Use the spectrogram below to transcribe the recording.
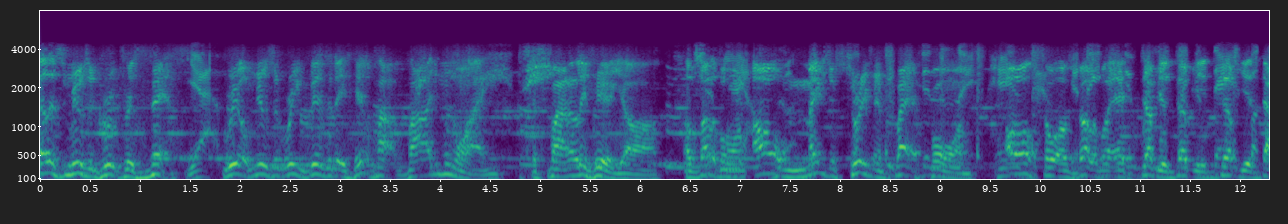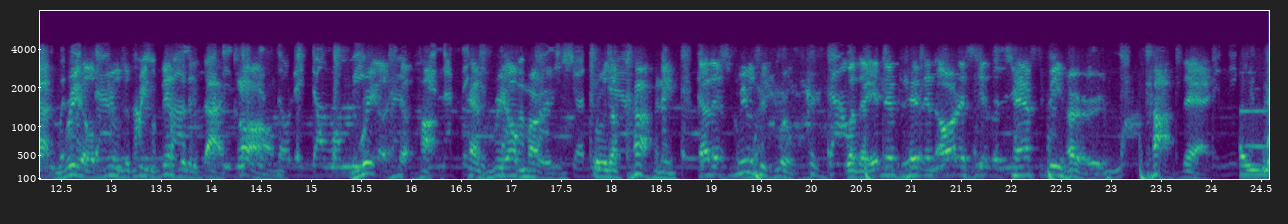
Ellis Music Group presents yeah. Real Music Revisited Hip Hop Volume 1. It's finally here, y'all. Available on all major streaming platforms. Also available at www.realmusicrevisited.com. Real hip hop has real merged through the company LS Music Group, where the independent artists get the chance to be heard. Cop that. Let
